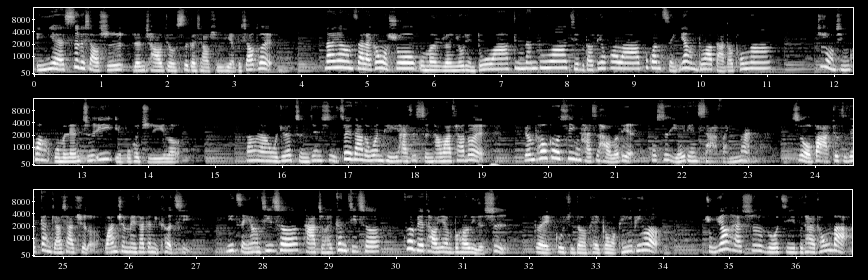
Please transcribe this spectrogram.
营业四个小时，人潮就四个小时也不消退。那样再来跟我说，我们人有点多啊，订单多啊，接不到电话啦，不管怎样都要打到通啊。这种情况，我们连质疑也不会质疑了。当然，我觉得整件事最大的问题还是神他妈插队，原抛个性还是好了点，或是有一点傻，反应慢。是我爸就直接干掉下去了，完全没再跟你客气。你怎样机车，他只会更机车，特别讨厌不合理的事。对，固执的可以跟我拼一拼了。主要还是逻辑不太通吧？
